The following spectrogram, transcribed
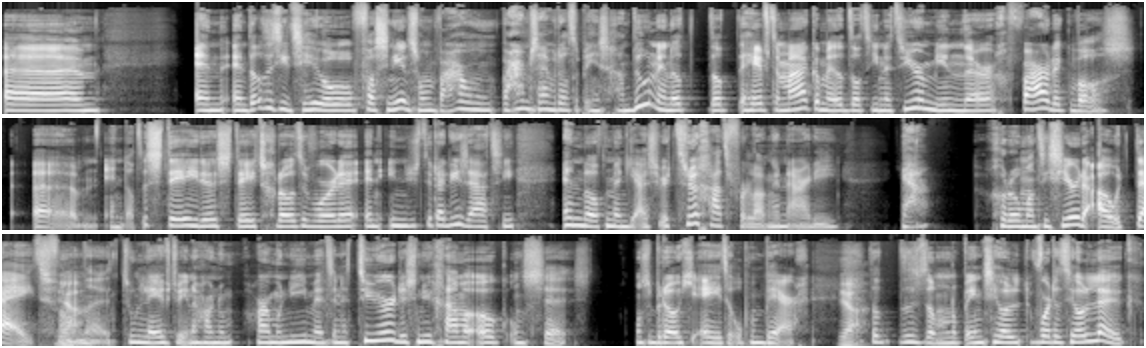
Ehm, en, en dat is iets heel fascinerends. Van waarom, waarom zijn we dat opeens gaan doen? En dat, dat heeft te maken met dat die natuur minder gevaarlijk was. Ehm, en dat de steden steeds groter worden en industrialisatie. En dat men juist weer terug gaat verlangen naar die geromantiseerde oude tijd. Van, Ja. eh, toen leefden we in harmonie met de natuur. Dus nu gaan we ook ons, ons broodje eten op een berg. Ja. Dat, dat is dan opeens heel, wordt het heel leuk.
